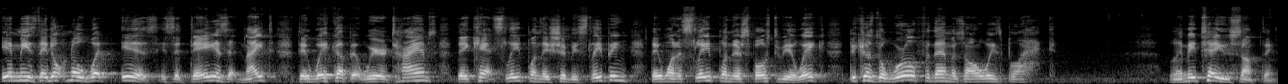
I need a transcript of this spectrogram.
It means they don't know what is. Is it day? Is it night? They wake up at weird times. They can't sleep when they should be sleeping. They want to sleep when they're supposed to be awake because the world for them is always black. Let me tell you something.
